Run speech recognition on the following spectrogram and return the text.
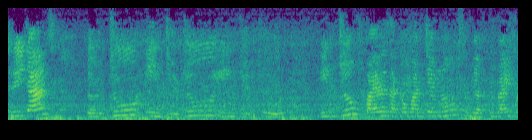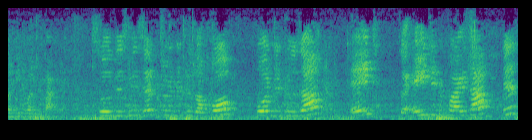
3 times. So 2 into 2 into 2 into 5 has occurred one time now, so we have to write only one part. So this means that 2 into 2 is 4, 4 into 2 is 8. So 8 into 5 is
